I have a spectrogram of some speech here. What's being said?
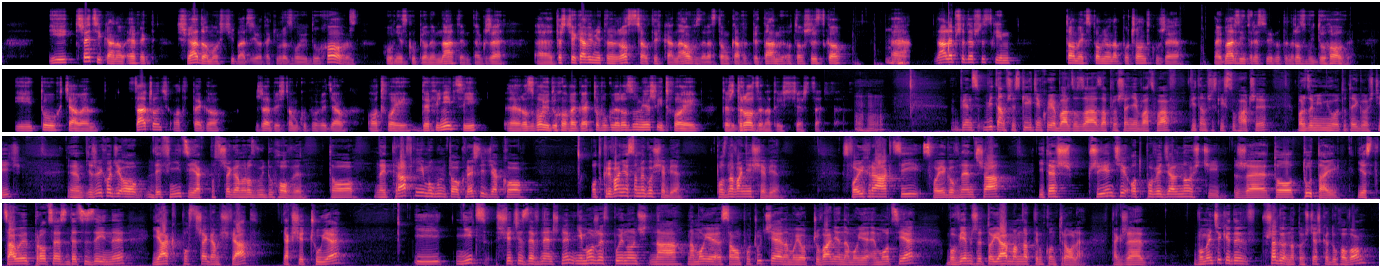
I trzeci kanał, efekt świadomości, bardziej o takim rozwoju duchowym, głównie skupionym na tym. Także e, też ciekawi mnie ten rozstrzał tych kanałów. Zaraz Tomka wypytamy o to wszystko. E, no ale przede wszystkim Tomek wspomniał na początku, że najbardziej interesuje go ten rozwój duchowy. I tu chciałem zacząć od tego, żebyś Tomku powiedział o Twojej definicji rozwoju duchowego, jak to w ogóle rozumiesz i Twojej też drodze na tej ścieżce. Mhm. Więc witam wszystkich, dziękuję bardzo za zaproszenie Wacław, witam wszystkich słuchaczy, bardzo mi miło tutaj gościć. Jeżeli chodzi o definicję, jak postrzegam rozwój duchowy, to najtrafniej mógłbym to określić jako odkrywanie samego siebie, poznawanie siebie, swoich reakcji, swojego wnętrza i też przyjęcie odpowiedzialności, że to tutaj jest cały proces decyzyjny, jak postrzegam świat, jak się czuję, i nic w świecie zewnętrznym nie może wpłynąć na, na moje samopoczucie, na moje odczuwanie, na moje emocje, bo wiem, że to ja mam nad tym kontrolę. Także w momencie, kiedy wszedłem na tą ścieżkę duchową,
